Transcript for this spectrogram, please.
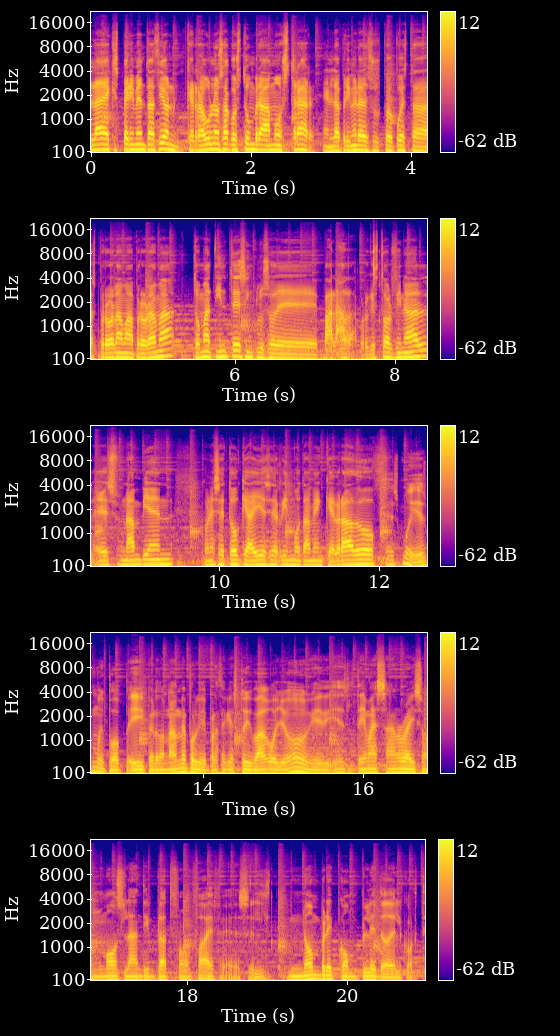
La experimentación que Raúl nos acostumbra a mostrar en la primera de sus propuestas programa a programa toma tintes incluso de balada, porque esto al final es un ambient con ese toque ahí, ese ritmo también quebrado. Es muy, es muy pop. Y perdonadme porque parece que estoy vago yo. el tema es Sunrise on Moss Landing Platform 5. Es el nombre completo del corte.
